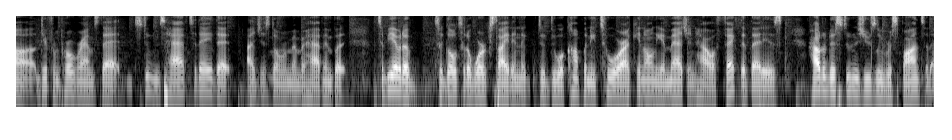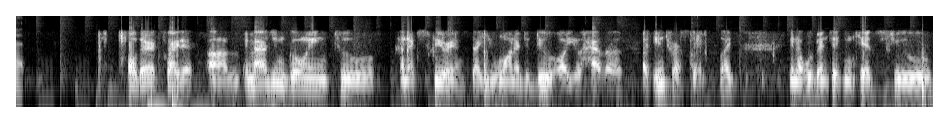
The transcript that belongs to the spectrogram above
uh, different programs that students have today that I just don't remember having. But to be able to, to go to the work site and to, to do a company tour, I can only imagine how effective that is. How do the students usually respond to that? Oh, they're excited. Um, imagine going to an experience that you wanted to do or you have a, a interest in. Like, you know, we've been taking kids to,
